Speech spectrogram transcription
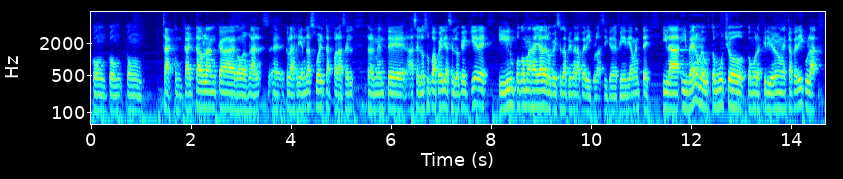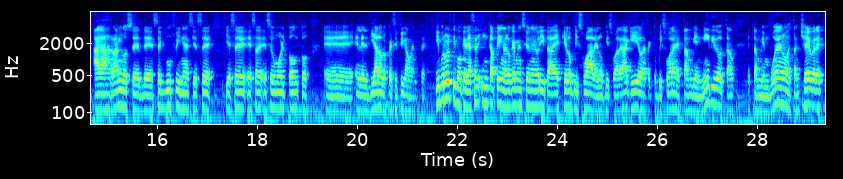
con, con sea, con carta blanca, con las, eh, con las riendas sueltas para hacer realmente, hacerlo su papel y hacer lo que él quiere y ir un poco más allá de lo que hizo en la primera película. Así que definitivamente, y la y Venom me gustó mucho como lo escribieron en esta película, agarrándose de ese goofiness y ese, y ese, ese, humor tonto eh, en el diálogo específicamente. Y por último, quería hacer hincapié en algo que mencioné ahorita, es que los visuales, los visuales aquí, los efectos visuales están bien nítidos, están, están bien buenos, están chéveres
